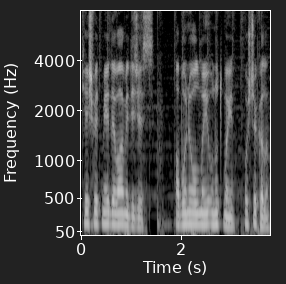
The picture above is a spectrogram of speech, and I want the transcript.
Keşfetmeye devam edeceğiz. Abone olmayı unutmayın. Hoşçakalın.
